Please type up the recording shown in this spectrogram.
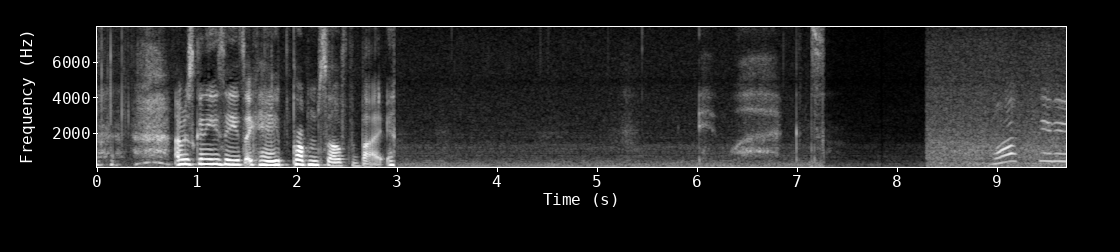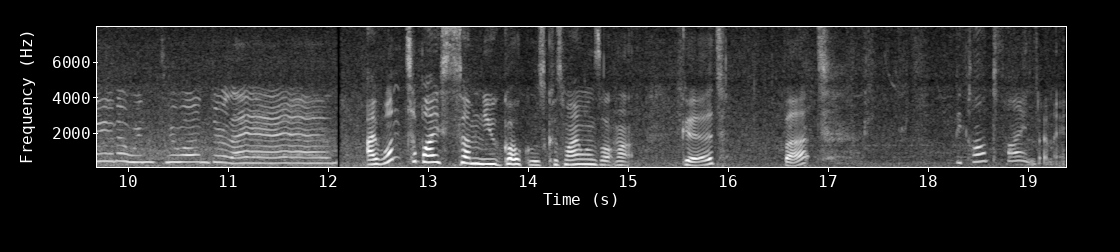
I'm just gonna use these. Okay, problem solved. Bye. It worked. Walking in a winter wonderland. I want to buy some new goggles because my ones aren't that good, but we can't find any.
